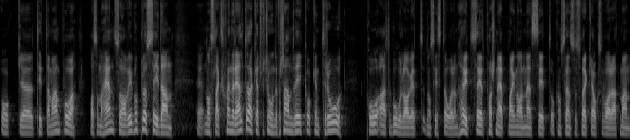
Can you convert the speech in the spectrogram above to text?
och eh, tittar man på vad som har hänt så har vi på plussidan eh, något slags generellt ökat förtroende för Sandvik och en tro på att bolaget de sista åren höjt sig ett par snäpp marginalmässigt och konsensus verkar också vara att man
